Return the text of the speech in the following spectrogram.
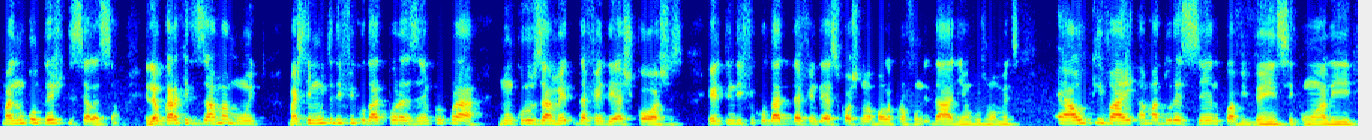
mas no contexto de seleção. Ele é um cara que desarma muito mas tem muita dificuldade, por exemplo, para num cruzamento defender as costas. Ele tem dificuldade de defender as costas numa bola profundidade em alguns momentos. É algo que vai amadurecendo com a vivência, com ali,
